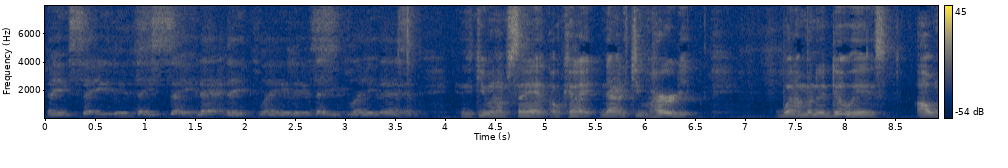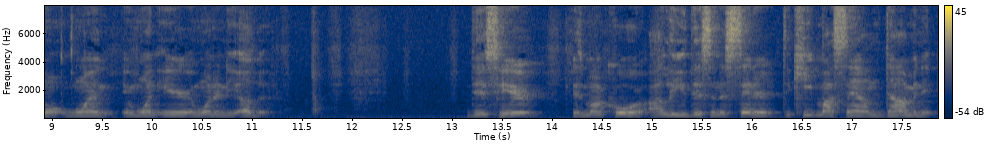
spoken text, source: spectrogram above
They say this, they say that, they play this, they play that. You get what I'm saying? Okay. Now that you've heard it, what I'm gonna do is I want one in one ear and one in the other. This here is my core. I leave this in the center to keep my sound dominant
